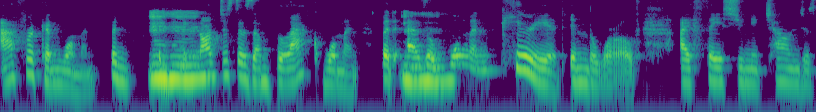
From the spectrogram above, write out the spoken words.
African woman, but, mm-hmm. not just as a Black woman, but mm-hmm. as a mm-hmm. woman, period, in the world. I face unique challenges.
